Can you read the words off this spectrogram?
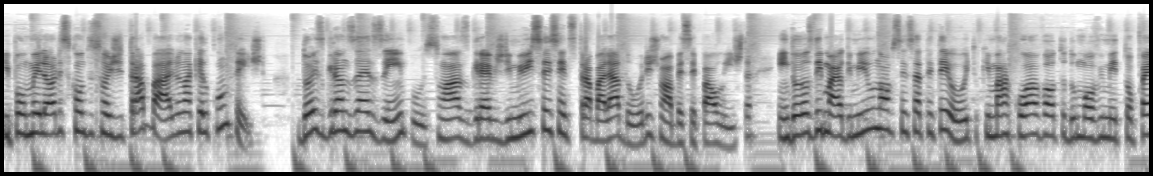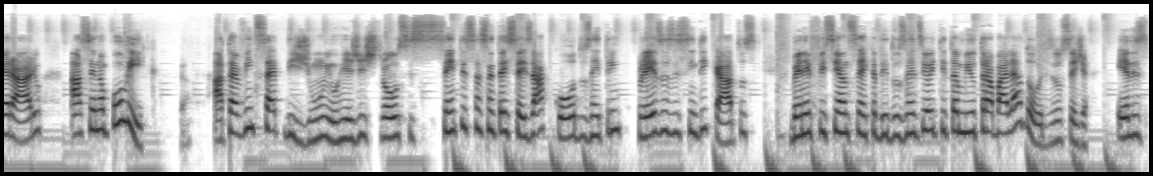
e por melhores condições de trabalho naquele contexto. Dois grandes exemplos são as greves de 1.600 trabalhadores no ABC Paulista, em 12 de maio de 1978, que marcou a volta do movimento operário à cena política. Até 27 de junho, registrou-se 166 acordos entre empresas e sindicatos, beneficiando cerca de 280 mil trabalhadores. Ou seja, eles,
